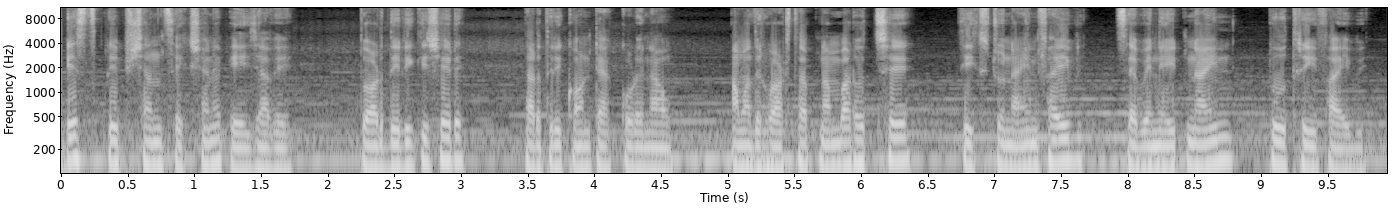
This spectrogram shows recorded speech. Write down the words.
ডেসক্রিপশন সেকশনে পেয়ে যাবে। তো আর দেরি কিসের? তাড়াতাড়ি কন্ট্যাক্ট করে নাও। আমাদের হোয়াটসঅ্যাপ নাম্বার হচ্ছে six two nine five seven eight nine two three five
